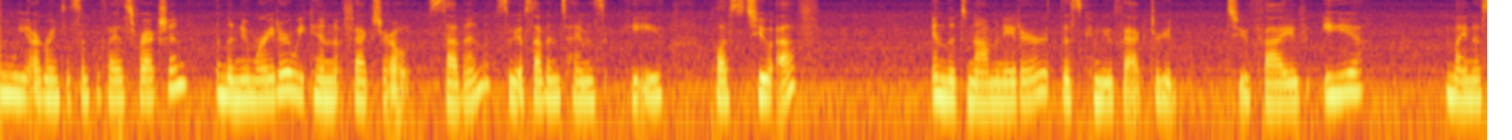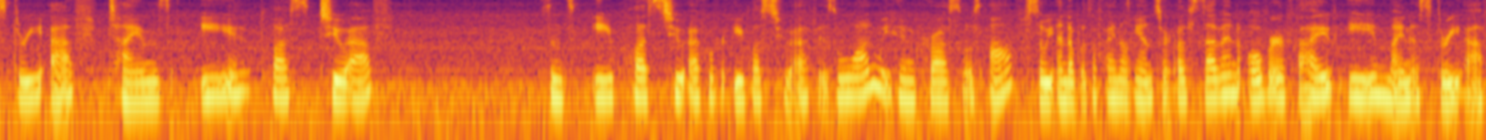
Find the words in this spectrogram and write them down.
we are going to simplify this fraction. In the numerator, we can factor out 7. So we have 7 times e plus 2f. In the denominator, this can be factored to 5e minus 3f times e plus 2f. Since e plus 2f over e plus 2f is 1, we can cross those off. So we end up with a final answer of 7 over 5e minus 3f.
